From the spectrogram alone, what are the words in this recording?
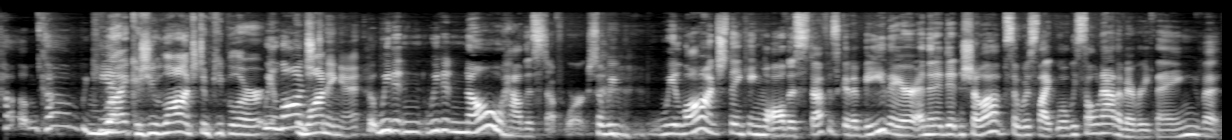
come, come. We can't. Right, because you launched and people are We launched wanting it. but we didn't. We didn't know how this stuff works. So we we launched thinking, well, all this stuff is going to be there, and then it didn't show up. So it was like, well, we sold out of everything, but.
